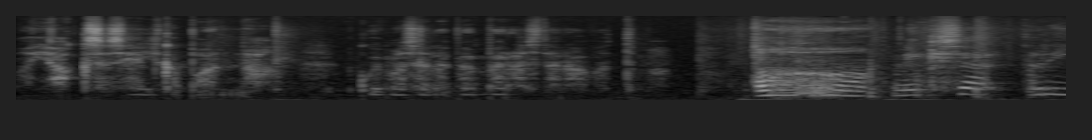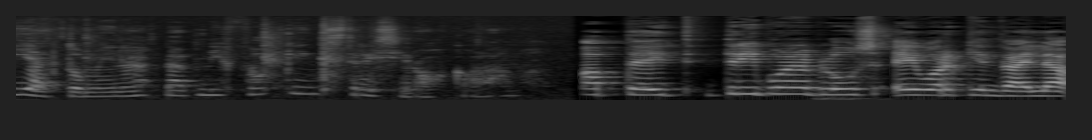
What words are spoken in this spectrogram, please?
ma ei jaksa selga panna, kui ma selle pean pärast ära võtma oh,. miks see riietumine peab nii fucking stressirohke olema? Update, Tribune pluss ei work inud välja,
